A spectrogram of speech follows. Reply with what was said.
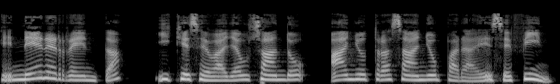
genere renta y que se vaya usando año tras año para ese fin.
